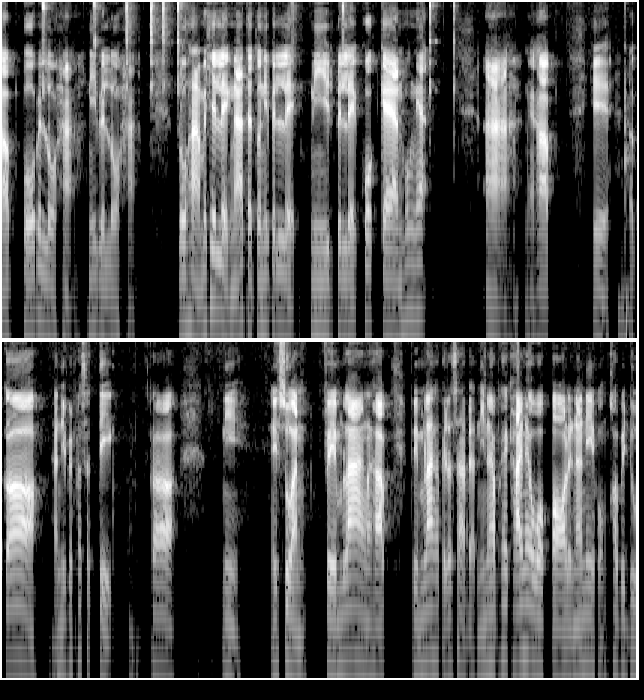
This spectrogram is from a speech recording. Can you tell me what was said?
ครับโบเป็นโลหะนี่เป็นโลหะ โลหะไม่ใช่เหล็กนะ แต่ตัวนี้เป็นเหล็กมีเป็นเหล็กพวกแกนพวกเนี้ยอ่านะครับโอเคแล้วก็อันนี้เป็นพลาสติกก็นี่ในส่วนเฟรมล่างนะครับ เฟรมล่างก็เป็นลักษณะแบบนี้นะครับ คล้ายๆในอวปเลยนะนี่ผมเข้าไปดู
